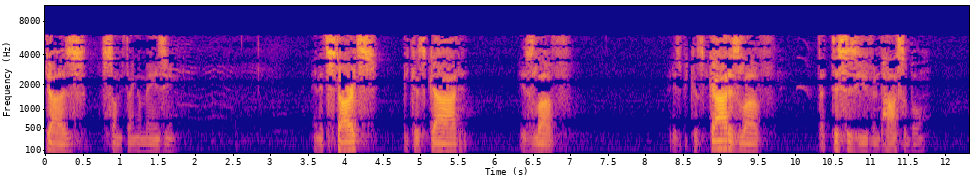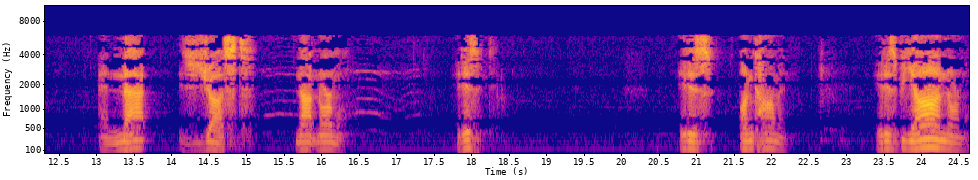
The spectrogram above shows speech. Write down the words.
does something amazing. And it starts because God is love. It is because God is love that this is even possible. And that is just not normal. It isn't. It is uncommon. It is beyond normal.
